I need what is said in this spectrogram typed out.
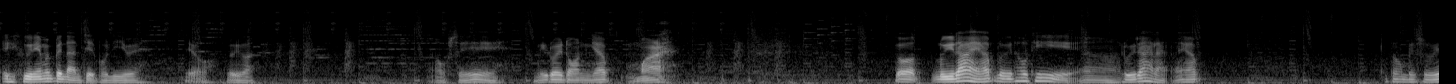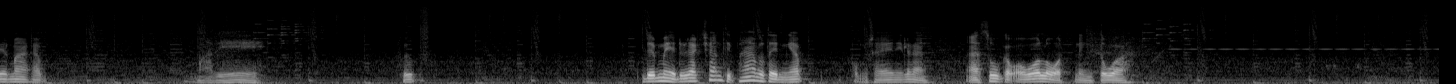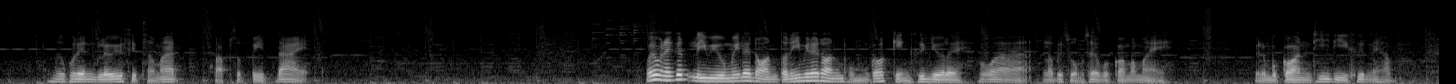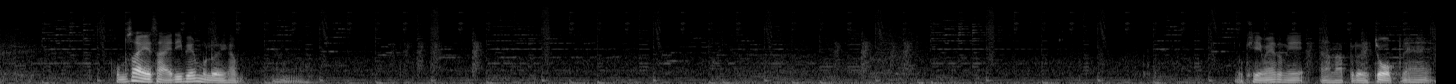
ไอ้คืนนี้มันเป็นด่านเจ็ดพอดีเว้ยเดี๋ยวเลยก่อน เอาเซมีรอยดอนครับมา ก็ลุยได้ครับลุยเท่าที่ลุยได้แหละนะครับต้องเป็นซีเรียสมากครับ มาเดฟึบเดเมจ reduction 15%ครับ ผมใช้อันนี้แล้วกัน อ่าสู้กับ overload 1ตัว เมื่อผู้เล่นเลเวล10 สามารถปรับสปีดได้ เฮ้ยวันนั้นก็รีวิวไม่ได้ดอน ตอนนี้ไม่ได้ดอนผมก็เก่งขึ้นเยอะเลย เพราะว่าเราไปสวมใส่อุปกรณ์มาใหม่ เป็นอุปกรณ์ที่ดีขึ้นนะครับ ผมใส่สายดีเพนหมดเลยครับ โอเคไหมตรงนี้อ่ารับไปเลยจบนะฮะ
